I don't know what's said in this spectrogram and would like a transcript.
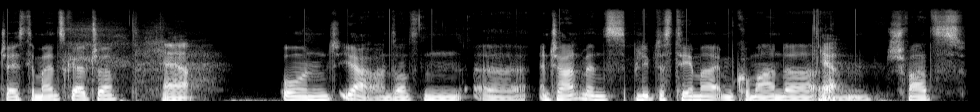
Jace the Mind Sculpture. Ja. Und ja, ansonsten äh, Enchantments, beliebtes Thema im Commander. Ja. Ähm, Schwarz,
